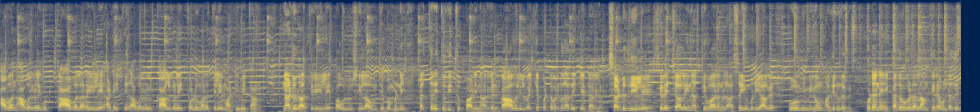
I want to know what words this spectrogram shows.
அவன் அவர்களை உட்காவலறையிலே அடைத்து அவர்கள் கால்களை தொழுமரத்திலே மாட்டி வைத்தான். நடுராத்திரியிலே பவுலும் சீலாவும் ஜெபம் பண்ணி கர்த்தரை துதித்து பாடினார்கள். காவலில் வைக்கப்பட்டவர்கள் அதை கேட்டார்கள். சடுதியிலே சிறைச்சாலையின் அஸ்திவாரங்கள் அசையும்படியாக பூமி மிகவும் அதிர்ந்தது. உடனே கதவுகளெல்லாம் திறவுண்டது.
